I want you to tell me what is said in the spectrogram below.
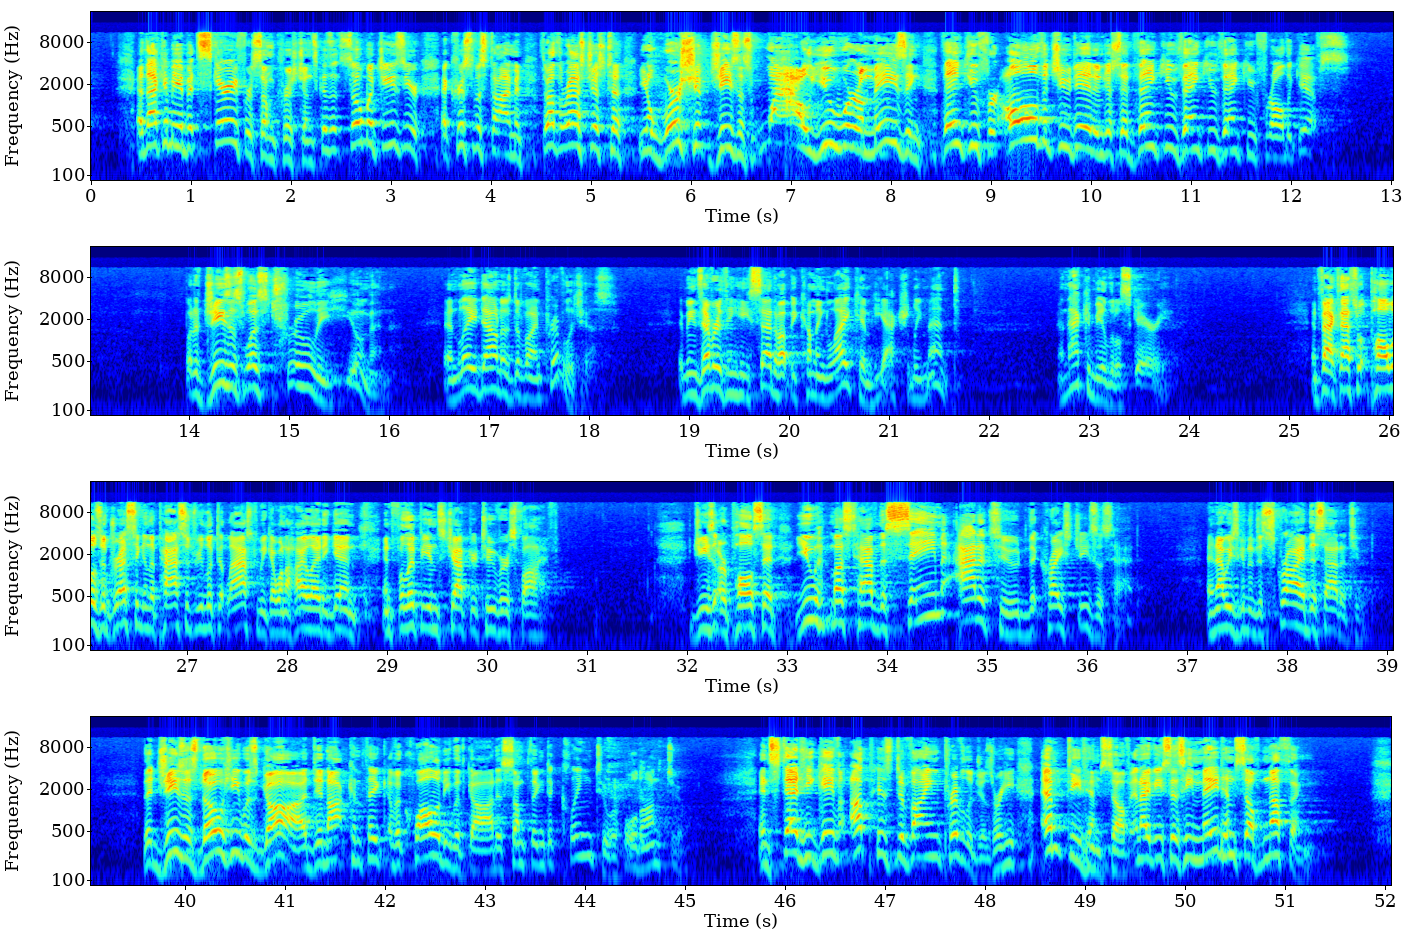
And that can be a bit scary for some Christians because it's so much easier at Christmas time and throughout the rest just to, you know, worship Jesus. Wow, you were amazing. Thank you for all that you did. And just said, thank you, thank you, thank you for all the gifts. But if Jesus was truly human and laid down his divine privileges, it means everything he said about becoming like him, he actually meant. And that can be a little scary. In fact, that's what Paul was addressing in the passage we looked at last week. I want to highlight again in Philippians chapter 2 verse 5. Jesus or Paul said, "You must have the same attitude that Christ Jesus had." And now he's going to describe this attitude. That Jesus, though he was God, did not think of equality with God as something to cling to or hold on to. Instead, he gave up his divine privileges, or he emptied himself. NIV says he made himself nothing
